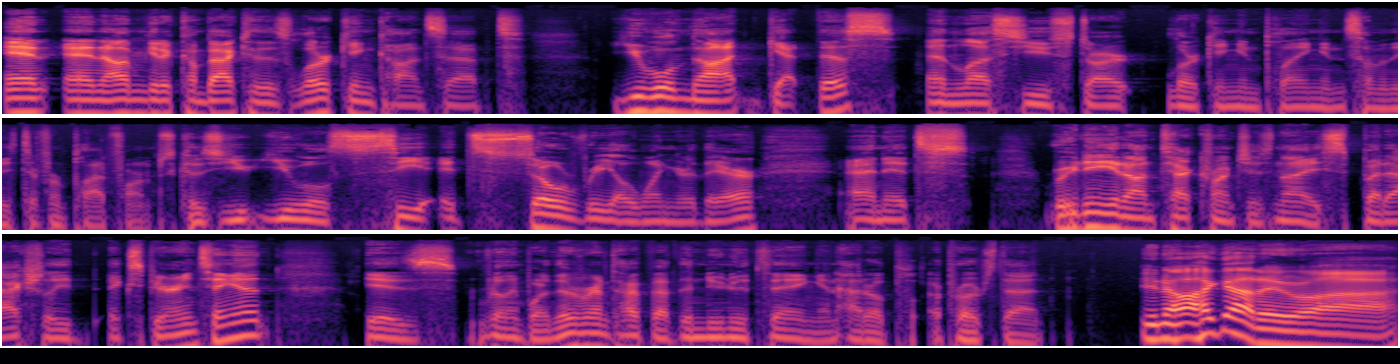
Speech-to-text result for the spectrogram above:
and and I'm going to come back to this lurking concept. You will not get this unless you start lurking and playing in some of these different platforms because you you will see it's so real when you're there, and it's reading it on TechCrunch is nice, but actually experiencing it is really important. Then we're going to talk about the new new thing and how to ap- approach that. You know, I got to, uh,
